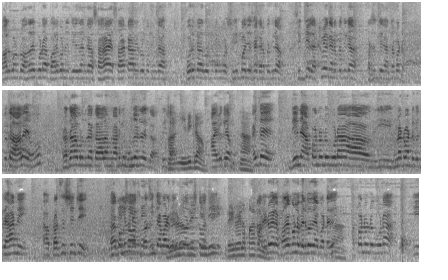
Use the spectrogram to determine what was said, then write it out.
పాల్గొంటూ అందరికీ కూడా పాల్గొనే విధంగా సహాయ సహకార రూపకంగా కోరికల రూపకంగా కూడా సిద్ధింపజేసే గణపతిగా సిద్ధి లక్ష్మీ గణపతిగా ప్రసిద్ధిగా అంటపడ్డాడు ఈ యొక్క ఆలయం ప్రతాపృతుల కాలం నాటికి తీశారు. ఈ విగ్రహం ఆ విగ్రహం. అయితే దీన్ని అప్పటి నుండి కూడా ఆ ఈ ఉన్నటువంటి విగ్రహాన్ని ప్రతిష్ఠించి వెలుగులో తీసుకొచ్చి రెండు వేల పదకొండు రెండు వేల పదకొండులో వెలుగు చేయబడ్డది. అప్పటి నుండి కూడా ఈ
